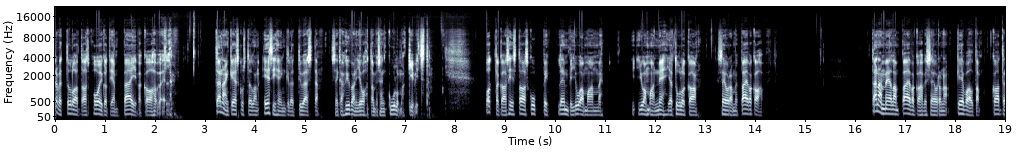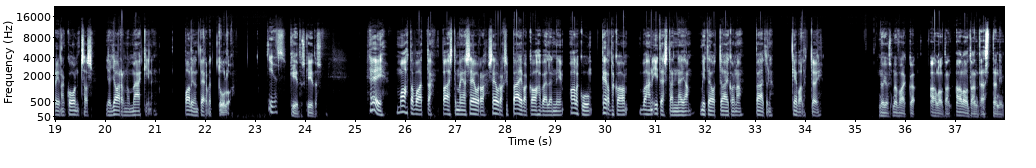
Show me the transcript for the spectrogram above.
Tervetuloa taas Oikotien päiväkahveille. Tänään keskustellaan esihenkilötyöstä sekä hyvän johtamisen kulmakivistä. Ottakaa siis taas kuppi lempi juomaamme, juomaan ne ja tulkaa seuraamme päiväkahveille. Tänään meillä on päiväkahviseurana Kevalta Katriina Kontsas ja Jarno Mäkinen. Paljon tervetuloa. Kiitos. Kiitos, kiitos. Hei, mahtavaa, että pääsitte meidän seura, seuraksi päiväkahveille, niin alkuun kertokaa vähän itsestänne ja miten olette aikoina päätynyt Kevalle töihin. No jos mä vaikka aloitan, aloitan tästä, niin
